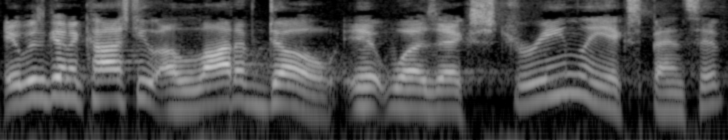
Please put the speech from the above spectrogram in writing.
it was going to cost you a lot of dough. It was extremely expensive,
